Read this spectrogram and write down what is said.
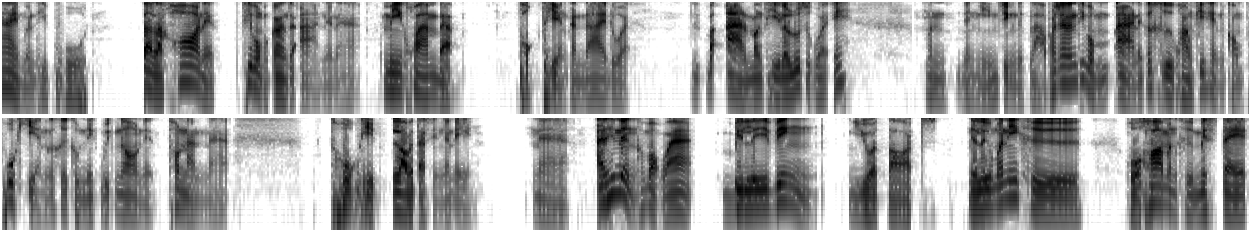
ง่ายเหมือนที่พูด แต่ละข้อเนี่ยที่ผมกำลังจะอ่านเนี่ยนะฮะมีความแบบถกเถียงกันได้ด้วย อ่านบางทีเรารู้สึกว่า เอ๊ะ มันอย่างนี้จริง ๆ หรือเปล่า เพราะฉะนั้นที่ผมอ่านเนี่ยก็คือความคิดเห็นของผู้เขียนก็คือคุณนิกวิกนอลเนี่ยเท่านั้นนะฮะถูกผิดเราไปตัดสินกันเองนะฮะอันที่หนึ่งเขาบอกว่า believing your thoughts อย่าลืมว่านี่คือ หัวข้อมันคือ mistake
